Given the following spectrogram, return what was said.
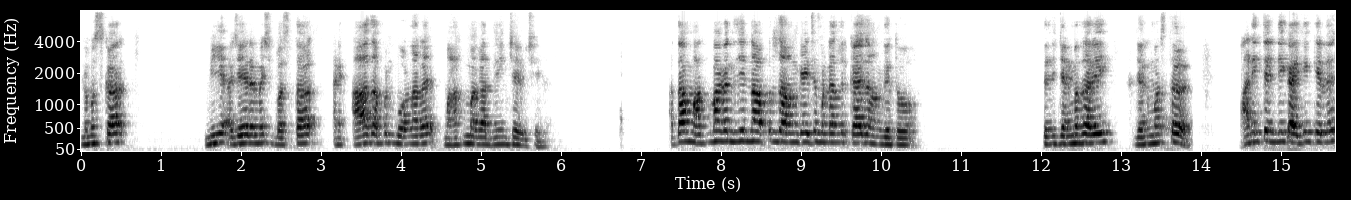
नमस्कार. मी अजय रमेश बस्ताळ आणि आज आपण बोलणार आहे महात्मा गांधींच्या विषयी. आता महात्मा गांधीजींना आपण जाणून घ्यायचं म्हटल्यानंतर काय जाणून घेतो? त्यांची जन्मतारीख जन्मस्थळ आणि त्यांनी काय काय केलं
